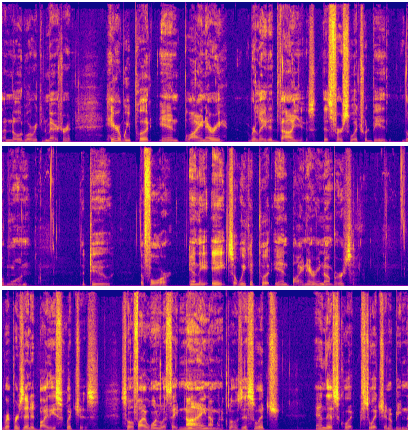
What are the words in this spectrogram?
a node where we can measure it. Here we put in binary related values. This first switch would be the 1, the 2, the 4, and the 8. So we could put in binary numbers represented by these switches. So if I want, let's say 9, I'm going to close this switch and this quit switch and it'll be 9.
